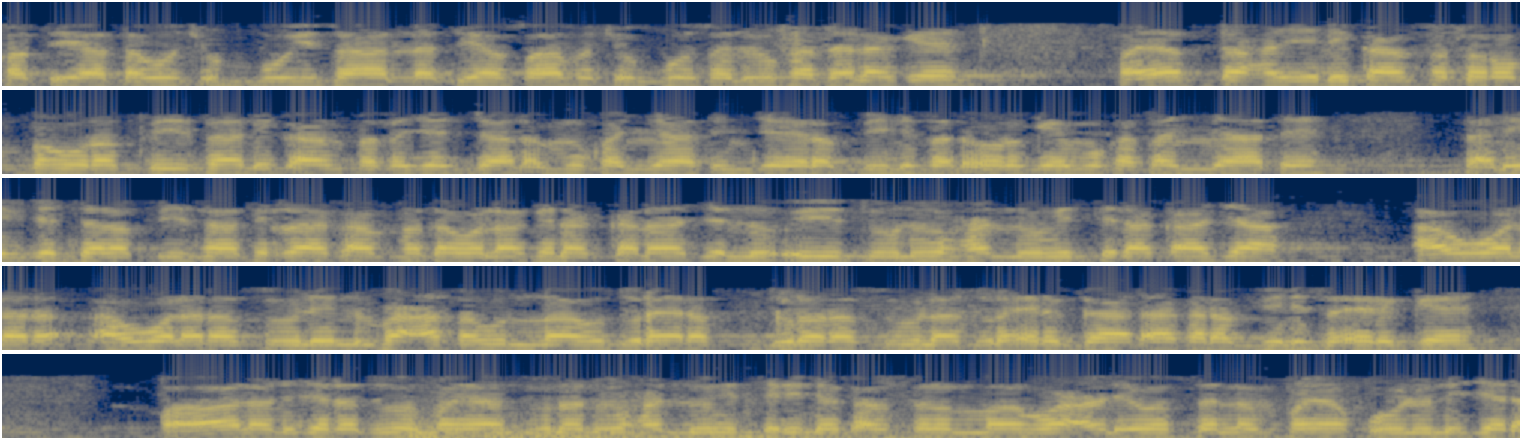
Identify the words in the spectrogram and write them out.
khati'atahu cubbuu isaa allatii asaaba cubbuu sanuu ka dalage fayastaxyii ni qaanfata rabbahu rabbii isaa ni qaanfata jechaadha muka nyaatin jee rabbiin isa dhoorgee muka san nyaate saniif jecha rabbii isaatirraa qaanfata walaakin akkanaa jennu iituu nuuhan nuuhitti dhaqaa jaa أول رسول بعثه الله در رسولا در إرقادا كربين سإرقه قال نجد فياتون نوحا نوح صلى الله عليه وسلم فيقول نجد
